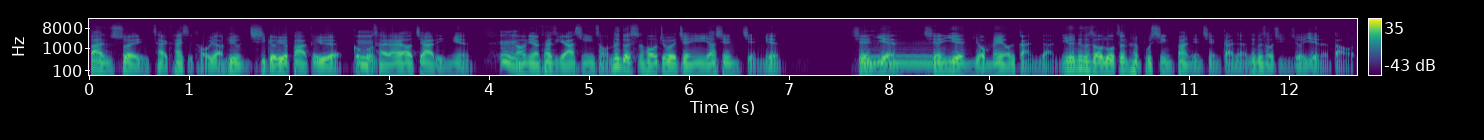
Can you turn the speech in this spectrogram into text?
半岁才开始投药，譬如你七个月、八个月狗狗才来到家里面，嗯、然后你要开始给它新一虫，那个时候就会建议要先检验，先验，嗯、先验有没有感染。因为那个时候如果真的很不幸半年前感染，那个时候其实就验得到了。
